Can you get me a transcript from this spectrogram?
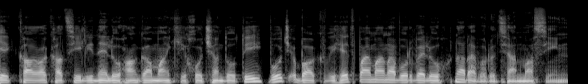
երկքաղաքացի լինելու հանգամանքի խոչընդոտի, ոչ Բաքվի հետ պայմանավորվելու հնարավորության մասին։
